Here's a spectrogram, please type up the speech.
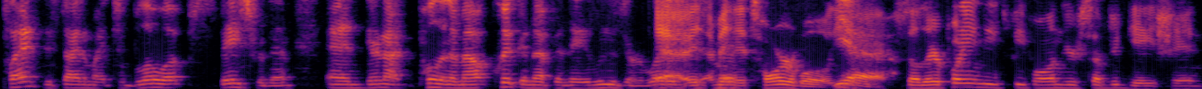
plant this dynamite to blow up space for them, and they're not pulling them out quick enough, and they lose their legs. and I mean it's horrible. Yeah. Yeah. So they're putting these people under subjugation.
